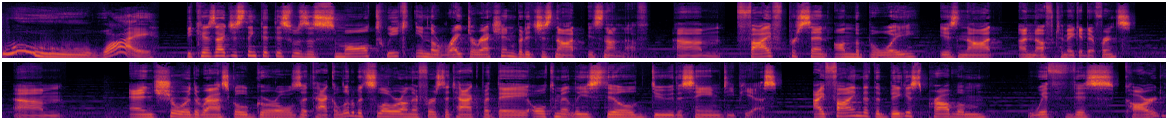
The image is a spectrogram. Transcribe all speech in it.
Ooh, why? Because I just think that this was a small tweak in the right direction, but it's just not it's not enough. Um, 5% on the boy is not enough to make a difference. Um, and sure, the Rascal girls attack a little bit slower on their first attack, but they ultimately still do the same DPS. I find that the biggest problem with this card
